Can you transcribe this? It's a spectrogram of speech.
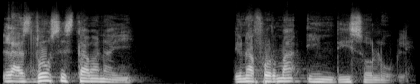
Las dos estaban ahí de una forma indisoluble.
